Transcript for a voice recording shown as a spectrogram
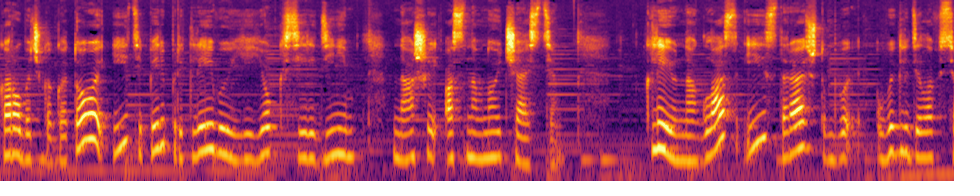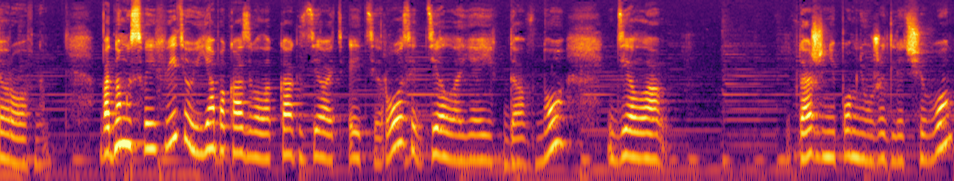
Коробочка готова и теперь приклеиваю ее к середине нашей основной части. Клею на глаз и стараюсь, чтобы выглядело все ровно. В одном из своих видео я показывала, как сделать эти розы. Делала я их давно, делала даже не помню уже для чего,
